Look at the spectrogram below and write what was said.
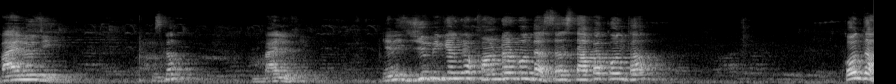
बायोलॉजी किसका? बायोलॉजी यानी जीव विज्ञान का फाउंडर कौन था? संस्थापक कौन था? कौन था?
